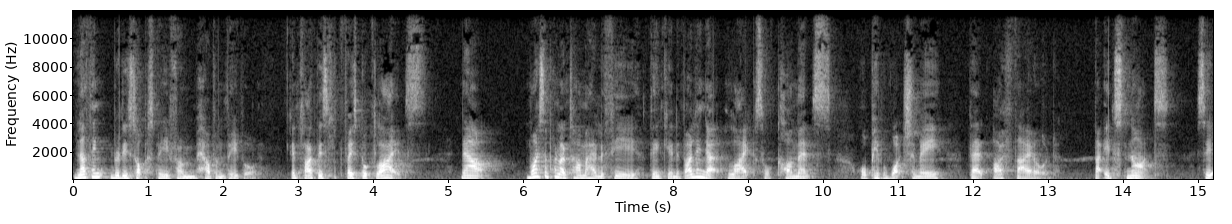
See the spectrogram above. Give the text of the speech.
Nothing really stops me from helping people. It's like these Facebook Lives. Now, once upon a time I had a fear thinking if I didn't get likes or comments or people watching me that I failed. But it's not. See,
